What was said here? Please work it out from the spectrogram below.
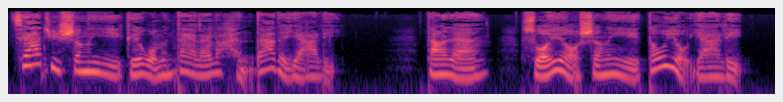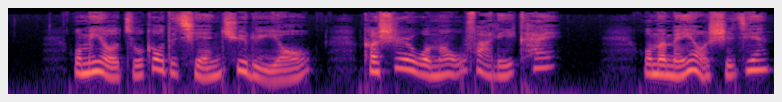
家具生意给我们带来了很大的压力，当然，所有生意都有压力。我们有足够的钱去旅游，可是我们无法离开，我们没有时间，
